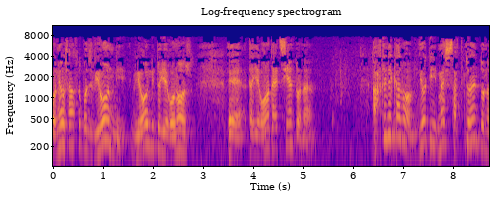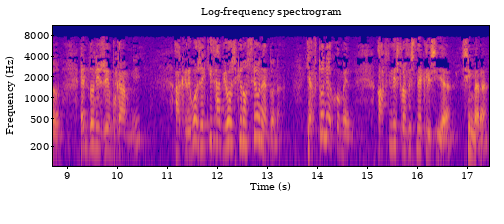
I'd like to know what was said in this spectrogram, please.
ο νέος άνθρωπος βιώνει, βιώνει το γεγονός, ε, τα γεγονότα έτσι έντονα, αυτό είναι καλό, διότι μέσα σε αυτή το έντονο, έντονη ζωή που κάνει, ακριβώς εκεί θα βιώσει και τον Θεό έντονα. Γι' αυτό έχουμε αυτήν την στροφή στην Εκκλησία σήμερα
